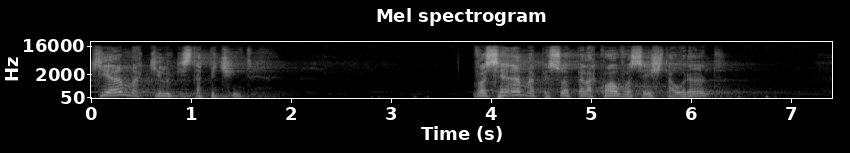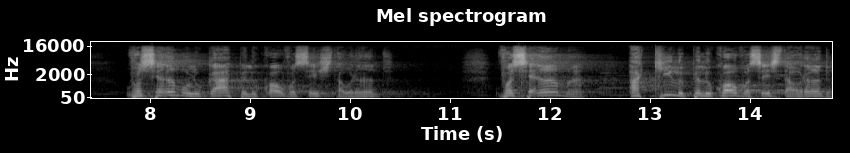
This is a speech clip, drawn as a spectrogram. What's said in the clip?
que ama aquilo que está pedindo. Você ama a pessoa pela qual você está orando? Você ama o lugar pelo qual você está orando? Você ama aquilo pelo qual você está orando?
